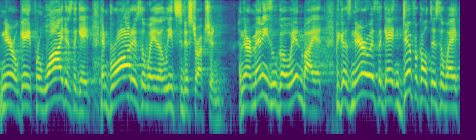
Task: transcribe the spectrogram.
narrow gate, for wide is the gate, and broad is the way that leads to destruction and there are many who go in by it because narrow is the gate and difficult is the way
